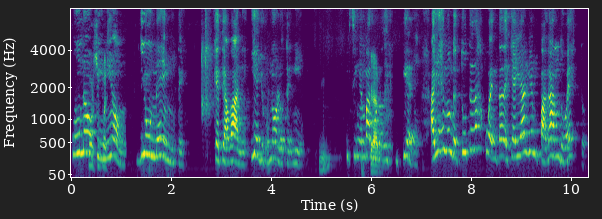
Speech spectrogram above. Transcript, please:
una opinión de un ente que te avale y ellos no lo tenían. Y sin embargo lo discutieron. Ahí es en donde tú te das cuenta de que hay alguien pagando esto,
